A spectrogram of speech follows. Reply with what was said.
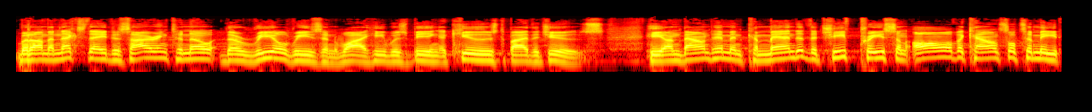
But on the next day, desiring to know the real reason why he was being accused by the Jews, he unbound him and commanded the chief priests and all the council to meet,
